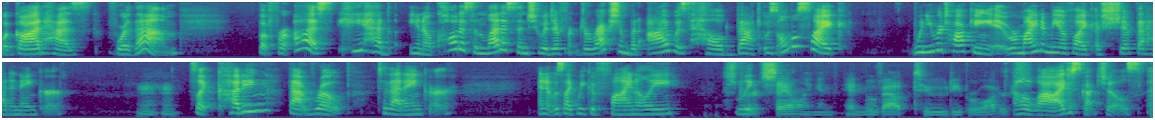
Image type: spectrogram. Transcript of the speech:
what God has for them. But for us, He had, you know, called us and led us into a different direction, but I was held back. It was almost like when you were talking, it reminded me of like a ship that had an anchor Mm-hmm. It's like cutting that rope to that anchor. And it was like we could finally start le- sailing and, and move out to deeper waters. Oh, wow. I just got chills.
